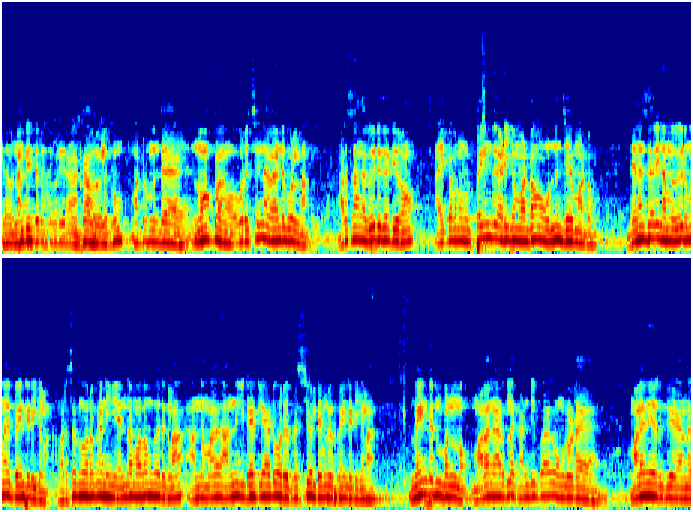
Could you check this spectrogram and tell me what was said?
இதை நன்றி தெரிவித்துக் கொள்கிறேன் அக்கா அவர்களுக்கும். மற்றும் இந்த நோக்கம் ஒரு சின்ன வேண்டுகோள் தான். அரசாங்கம் வீடு கட்டிடும் அதுக்கப்புறம் நம்ம பெயிண்ட்டு அடிக்க மாட்டோம் ஒன்றும் செய்ய மாட்டோம். தினசரி நம்ம வீடு மாதிரி பெயிண்ட் அடிக்கலாம். வருஷத்துக்கு வரைக்கும் நீங்கள் எந்த மதமும் இருக்கலாம். அந்த மத அன்னைக்கு டேட்லையாட்டும் ஒரு ஃபெஸ்டிவல் டைமில் பெயிண்ட் அடிக்கலாம். மெயின்டைன் பண்ணணும். மழை நேரத்தில் கண்டிப்பாக உங்களோட மழைநீருக்கு அந்த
